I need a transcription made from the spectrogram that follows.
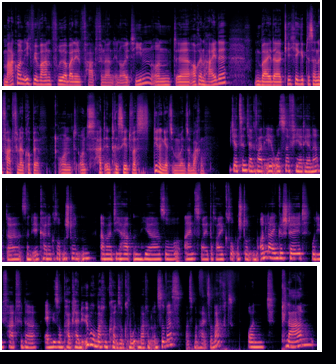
Marco und ich, wir waren früher bei den Pfadfindern in Eutin und äh, auch in Heide. Bei der Kirche gibt es eine Pfadfindergruppe und uns hat interessiert, was die denn jetzt im Moment so machen. Jetzt sind ja gerade eh Osterferien, ne? Da sind eh keine Gruppenstunden. Aber die hatten hier so ein, zwei, drei Gruppenstunden online gestellt, wo die Pfadfinder irgendwie so ein paar kleine Übungen machen konnten, so Knoten machen und sowas, was man halt so macht. Und planen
